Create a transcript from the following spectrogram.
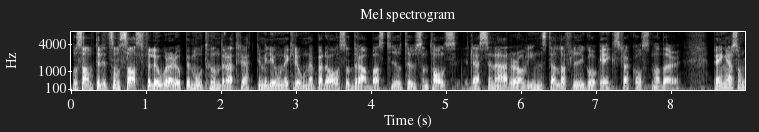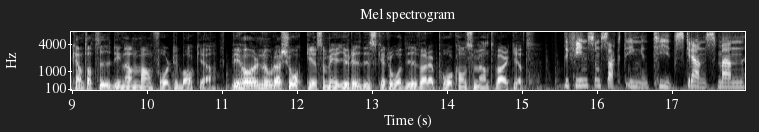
Och samtidigt som SAS förlorar uppemot 130 miljoner kronor per dag så drabbas tiotusentals resenärer av inställda flyg och extra kostnader. Pengar som kan ta tid innan man får tillbaka. Vi hör Nora Shoki som är juridisk rådgivare på Konsumentverket. Det finns som sagt ingen tidsgräns men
